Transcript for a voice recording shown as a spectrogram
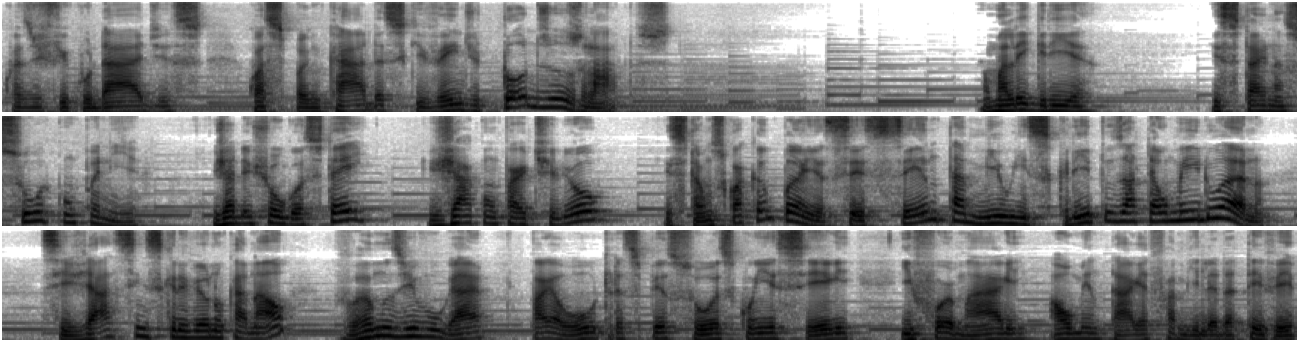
com as dificuldades, com as pancadas que vêm de todos os lados. É uma alegria estar na sua companhia. Já deixou o gostei? Já compartilhou? Estamos com a campanha 60 mil inscritos até o meio do ano. Se já se inscreveu no canal, vamos divulgar para outras pessoas conhecerem e formarem, aumentarem a família da TV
